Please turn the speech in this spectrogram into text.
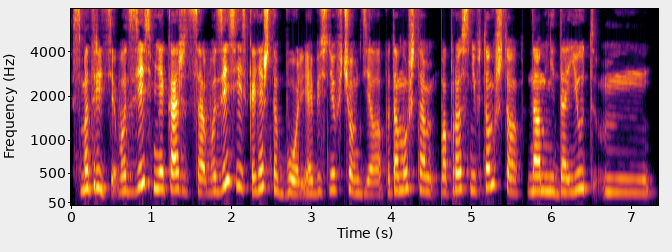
Смотрите, вот здесь, мне кажется, вот здесь есть, конечно, боль. Я объясню, в чем дело. Потому что вопрос не в том, что нам не дают м-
